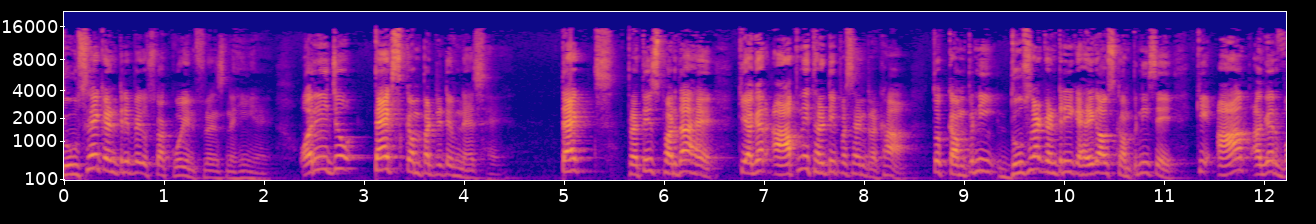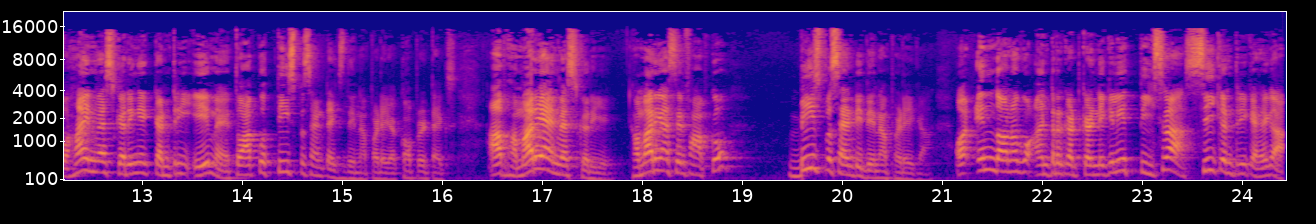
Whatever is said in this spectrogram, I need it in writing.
दूसरे कंट्री पे उसका कोई इंफ्लुएंस नहीं है। और ये जो टैक्स कंपटिटिवनेस है टैक्स प्रतिस्पर्धा है कि अगर आपने 30 परसेंट रखा तो कंपनी, दूसरा कंट्री कहेगा उस कंपनी से कि आप अगर वहाँ इन्वेस्ट करेंगे कंट्री ए में तो आपको 30 परसेंट टैक्स देना पड़ेगा कॉर्पोरेट टैक्स आप हमारे यहाँ इन्वेस्ट करिए, हमारे यहाँ सिर्फ़ आपको 20 परसेंट ही देना पड़ेगा। और इन दोनों को अंडर कट करने के लिए तीसरा सी कंट्री कहेगा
